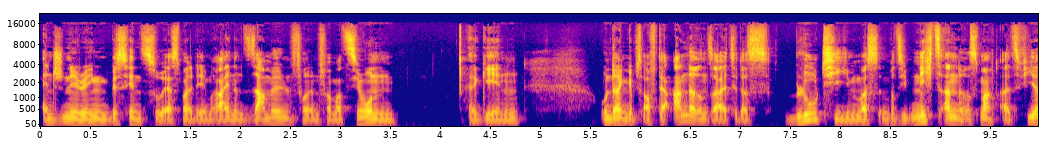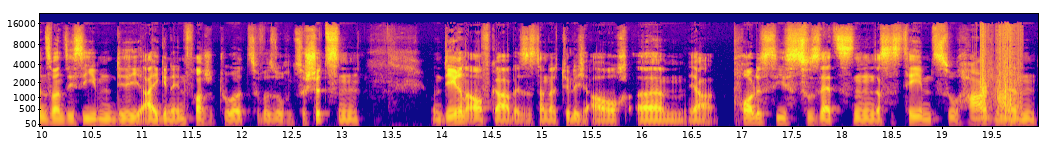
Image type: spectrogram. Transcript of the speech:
Engineering bis hin zu erstmal dem reinen Sammeln von Informationen äh, gehen. Und dann gibt es auf der anderen Seite das Blue Team, was im Prinzip nichts anderes macht, als 24-7 die eigene Infrastruktur zu versuchen zu schützen. Und deren Aufgabe ist es dann natürlich auch, ähm, ja, Policies zu setzen, das System zu hardenen,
